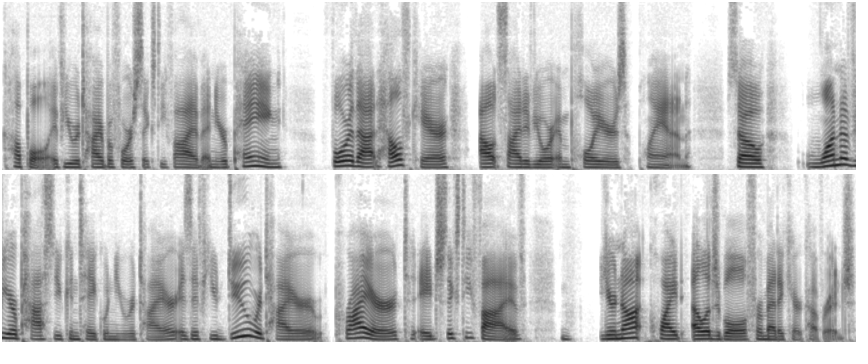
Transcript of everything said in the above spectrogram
couple if you retire before 65, and you're paying for that health care outside of your employer's plan. So, one of your paths you can take when you retire is if you do retire prior to age 65, you're not quite eligible for Medicare coverage.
